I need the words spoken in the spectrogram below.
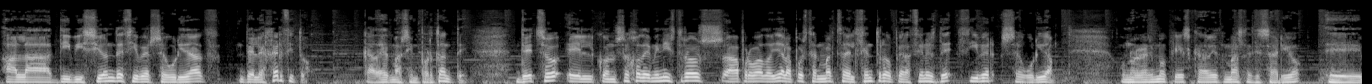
a la División de Ciberseguridad del Ejército. cada vez más importante. De hecho, el Consejo de Ministros ha aprobado ya la puesta en marcha del Centro de Operaciones de Ciberseguridad, un organismo que es cada vez más necesario eh,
